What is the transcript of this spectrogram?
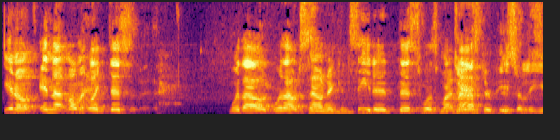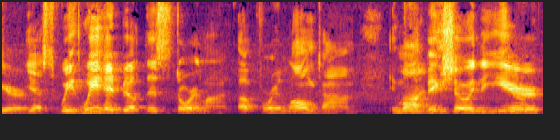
you know, in that moment, like this, without without sounding conceited, this was my Dude, masterpiece this of the year. Yes, we, we had built this storyline up for a long time. It was Months. the big show of the year.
